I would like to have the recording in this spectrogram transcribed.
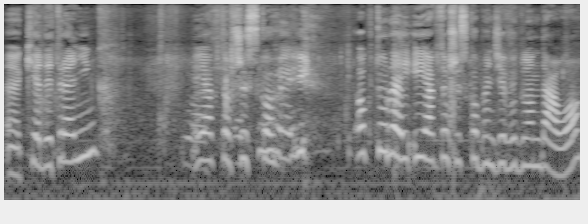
e, kiedy trening, jak to wszystko, Której o której i jak to wszystko będzie wyglądało.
